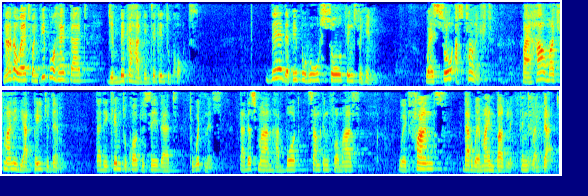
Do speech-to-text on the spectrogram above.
In other words, when people heard that Jim Bakker had been taken to court, they, the people who sold things to him, were so astonished by how much money he had paid to them that they came to court to say that, to witness, that this man had bought something from us with funds that were mind boggling, things like that.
